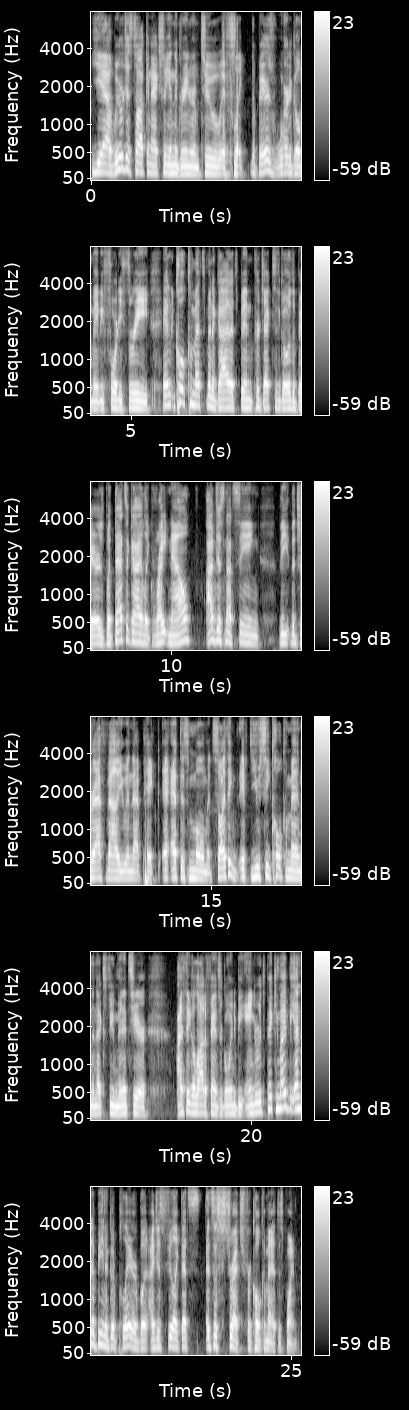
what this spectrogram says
Yeah, we were just talking actually in the green room too. If like the Bears were to go maybe 43, and Cole Kmet's been a guy that's been projected to go to the Bears, but that's a guy like right now, I'm just not seeing the the draft value in that pick at, at this moment. So I think if you see Cole Kmet in the next few minutes here, I think a lot of fans are going to be angry with the pick. He might be end up being a good player, but I just feel like that's it's a stretch for Cole Kmet at this point.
